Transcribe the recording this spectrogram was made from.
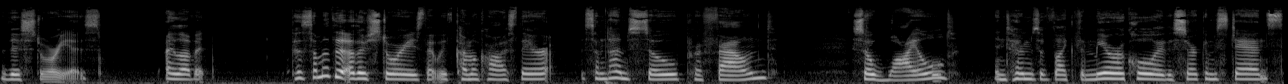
this story is. I love it because some of the other stories that we've come across they're sometimes so profound so wild in terms of like the miracle or the circumstance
